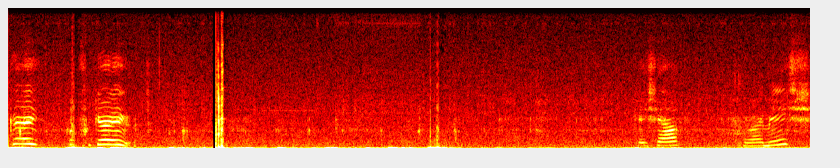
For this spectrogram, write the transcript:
Okay, off we go. Okay, Shell. You right, Mish?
